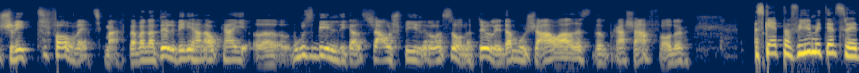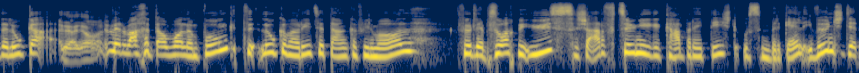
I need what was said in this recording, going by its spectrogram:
Schritt vorwärts gemacht. Aber natürlich, weil ich habe auch keine äh, Ausbildung als Schauspieler oder so. Natürlich, da musst du auch alles daran arbeiten, oder? Es gibt noch viel mit dir zu reden, Luca. Ja, ja. Wir machen da mal einen Punkt. Luca Maurizio, danke vielmals für den Besuch bei uns, scharfzüngiger Kabarettist aus dem Bergell. Ich wünsche dir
